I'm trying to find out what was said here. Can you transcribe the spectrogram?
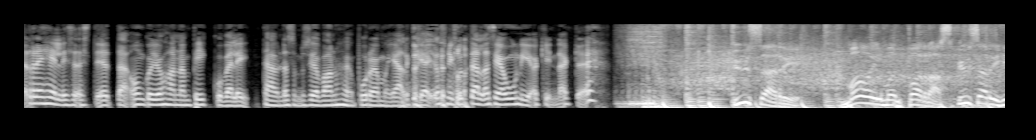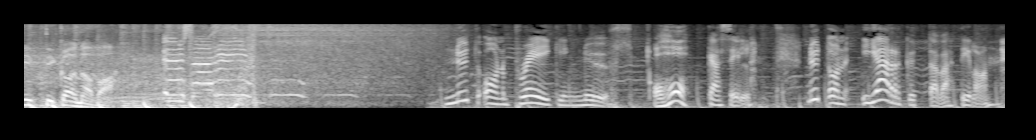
rehellisesti, että onko Johannan pikkuveli täynnä semmoisia vanhoja puremajälkiä, jos niinku tällaisia uniakin näkee. Ysäri. Maailman paras Ysäri-hittikanava. Nyt on breaking news Oho! käsillä. Nyt on järkyttävä tilanne.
